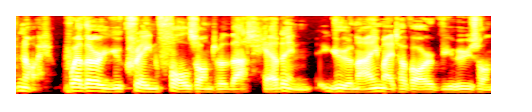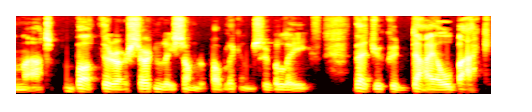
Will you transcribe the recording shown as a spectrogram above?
Now, whether Ukraine falls under that heading, you and I might have our views on that, but there are certainly some Republicans who believe that you could dial back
